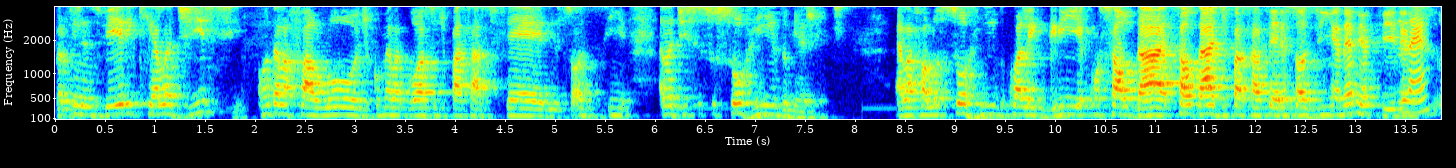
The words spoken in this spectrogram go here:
para vocês verem que ela disse, quando ela falou de como ela gosta de passar as férias sozinha, ela disse isso sorrindo, minha gente. Ela falou sorrindo, com alegria, com saudade. Saudade de passar férias sozinha, né, minha filha? Né?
